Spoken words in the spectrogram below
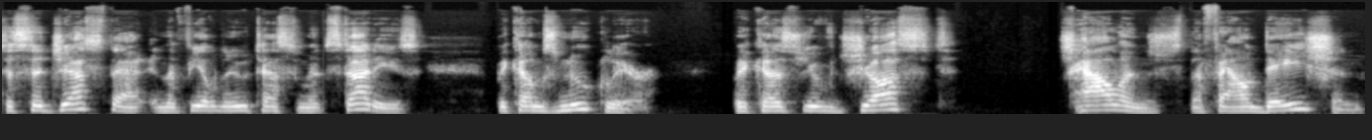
to suggest that in the field of New Testament studies becomes nuclear because you've just challenged the foundation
